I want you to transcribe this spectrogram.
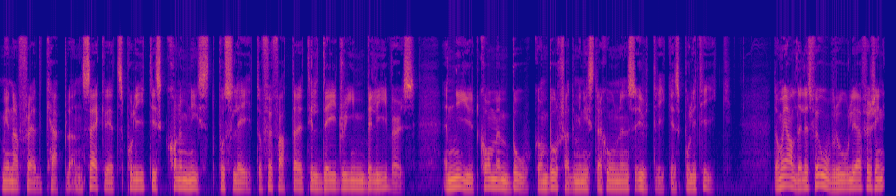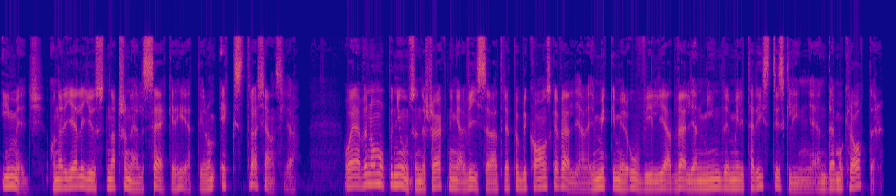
menar Fred Kaplan, säkerhetspolitisk kolumnist på Slate och författare till Daydream Believers, en nyutkommen bok om Bush-administrationens utrikespolitik. De är alldeles för oroliga för sin image och när det gäller just nationell säkerhet är de extra känsliga. Och även om opinionsundersökningar visar att republikanska väljare är mycket mer ovilliga att välja en mindre militaristisk linje än demokrater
